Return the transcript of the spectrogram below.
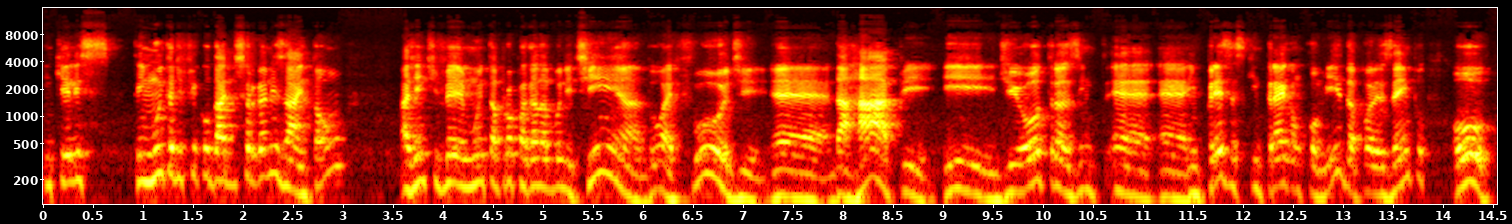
em que eles têm muita dificuldade de se organizar. Então, a gente vê muita propaganda bonitinha do iFood, é, da Rap e de outras é, é, empresas que entregam comida, por exemplo, ou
